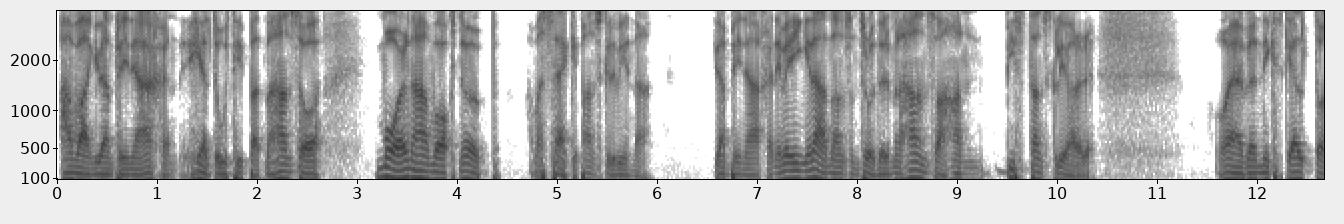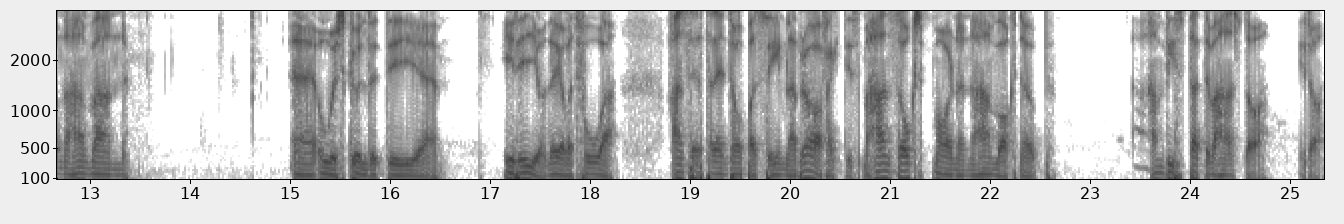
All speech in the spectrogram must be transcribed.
han vann Grand Prix i Aachen, helt otippat, men han sa morgonen när han vaknade upp, han var säker på att han skulle vinna Grand Prix i Aachen. Det var ingen annan som trodde det, men han sa han visste han skulle göra det. Och även Nick Skelton när han vann eh, OS-guldet i, eh, i Rio där jag var tvåa. Hans häst hade inte hoppat så himla bra faktiskt. Men han sa också på morgonen när han vaknade upp. Han visste att det var hans dag idag.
